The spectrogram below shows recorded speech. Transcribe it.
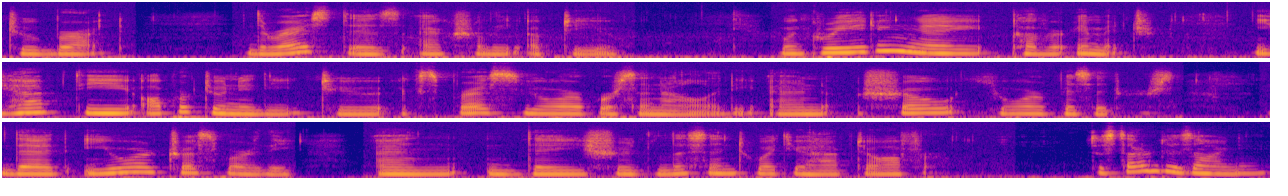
too bright. The rest is actually up to you. When creating a cover image, you have the opportunity to express your personality and show your visitors that you are trustworthy and they should listen to what you have to offer. To start designing,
